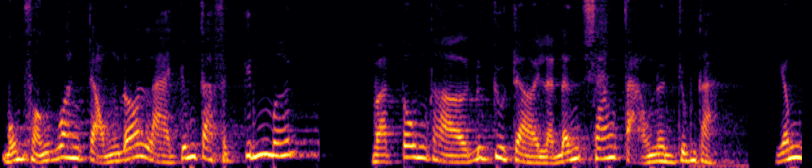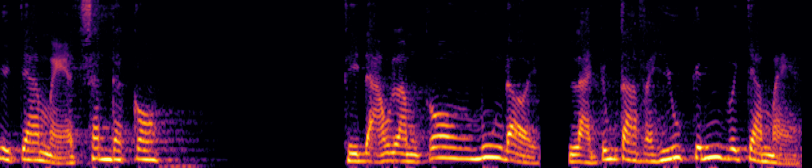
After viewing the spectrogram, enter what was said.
Bổn phận quan trọng đó là chúng ta phải kính mến và tôn thờ đức chúa trời là đấng sáng tạo nên chúng ta. Giống như cha mẹ sanh ra con, thì đạo làm con muôn đời là chúng ta phải hiếu kính với cha mẹ.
